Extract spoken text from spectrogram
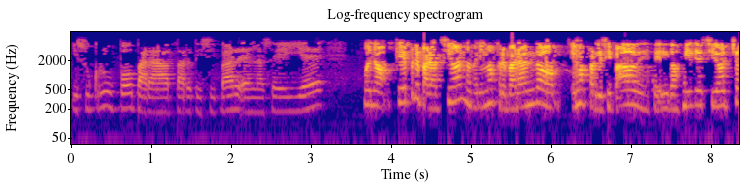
y su grupo para participar en la CIE? Bueno, ¿qué preparación? Nos venimos preparando, hemos participado desde el 2018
